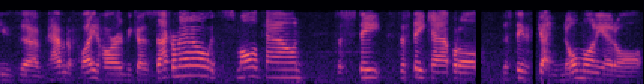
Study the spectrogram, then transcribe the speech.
He's uh, having to fight hard because Sacramento, it's a small town, it's a state, it's the state capital. The state has got no money at all,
